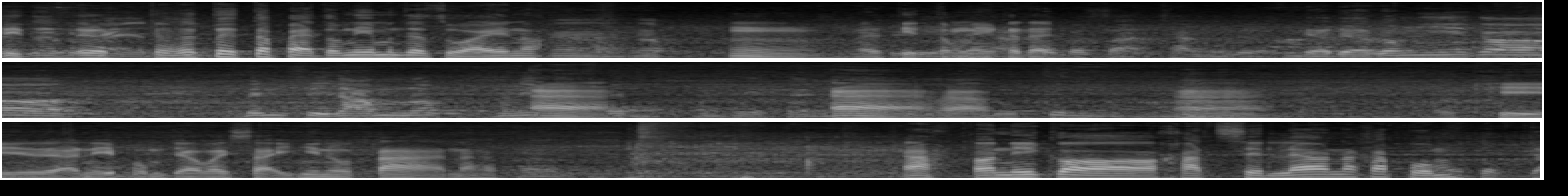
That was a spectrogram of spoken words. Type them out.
ติดเออแต่แต่แต่แปะตรงนี้มันจะสวยเนาะ อ่าครับอืมแล้วติดตรงนี้ก็ได้ ประสาทช่างเลยเดี๋ยวเดี๋ยวตรงนี้ก็เป็นสีดำแล้วอันนี้อ่าเป็นเป็นเพจแต่อ่าครับ ดูขึ้นอ่า โอเค อันนี้ผมจะเอาไว้ใส่ฮิโนต้านะครับ ครับอะ ตอนนี้ก็ขัดเสร็จแล้วนะครับผม ตกใจ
